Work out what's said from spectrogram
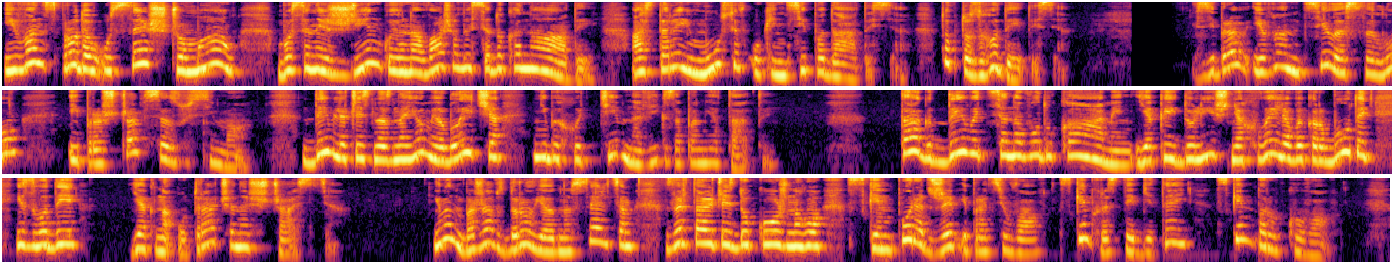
Іван спродав усе, що мав, бо сини з жінкою наважилися до Канади, а старий мусив у кінці податися, тобто згодитися. Зібрав Іван ціле село і прощався з усіма, дивлячись на знайомі обличчя, ніби хотів навік запам'ятати. Так дивиться на воду камінь, який долішня хвиля викарбутить із води, як на утрачене щастя. Іван бажав здоров'я односельцям, звертаючись до кожного, з ким поряд жив і працював, з ким хрестив дітей, з ким порукував.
